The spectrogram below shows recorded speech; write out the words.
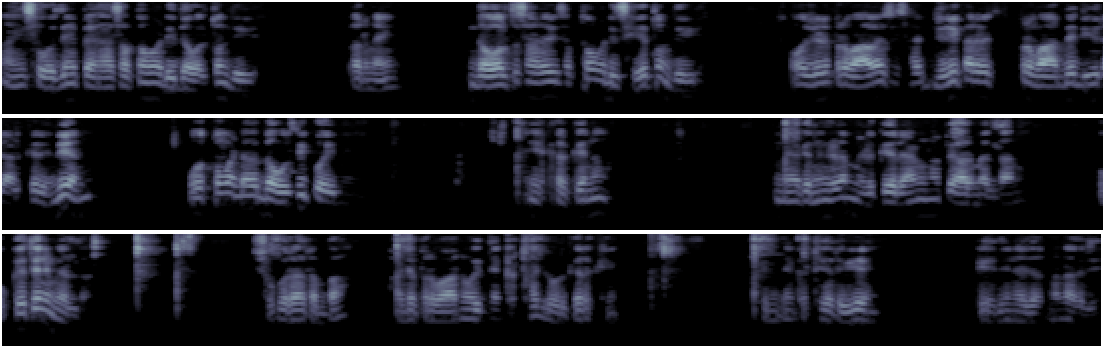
ਅਸੀਂ ਸੋਚਦੇ ਹਾਂ ਪੈਸਾ ਸਭ ਤੋਂ ਵੱਡੀ ਦੌਲਤ ਹੁੰਦੀ ਹੈ, ਪਰ ਨਹੀਂ। ਦੌਲਤ ਸਾਡੀ ਸਭ ਤੋਂ ਵੱਡੀ ਸਿਹਤ ਹੁੰਦੀ ਹੈ। ਔਰ ਜਿਹੜੇ ਪਰਿਵਾਰ ਵਿੱਚ ਜਿਹੜੇ ਘਰ ਵਿੱਚ ਪਰਿਵਾਰ ਦੇ ਜੀਅ ਰਲ ਕੇ ਰਹਿੰਦੇ ਹਨ ਉਹ ਤੋਂ ਵੱਡਾ ਦੌਲਤ ਹੀ ਕੋਈ ਨਹੀਂ। ਇਹ ਕਰਕੇ ਨਾ ਮੈਂ ਕਹਿੰਦਾ ਜਿਹੜਾ ਮਿਲ ਕੇ ਰਹਿਣ ਨਾਲ ਪਿਆਰ ਮਿਲਦਾ ਨਾ, ਉਹ ਕਿਤੇ ਨਹੀਂ ਮਿਲਦਾ। ਸ਼ੁਕਰ ਆ ਰੱਬਾ, ਸਾਡੇ ਪਰਿਵਾਰ ਨੂੰ ਇਦਾਂ ਇਕੱਠਾ ਜੋੜ ਕੇ ਰੱਖੇ। ਇਦਾਂ ਇਕੱਠੇ ਰਹੀਏ, ਕਿਸੇ ਦੀ ਨਜ਼ਰ ਨਾ ਲੱਗ ਜੇ।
